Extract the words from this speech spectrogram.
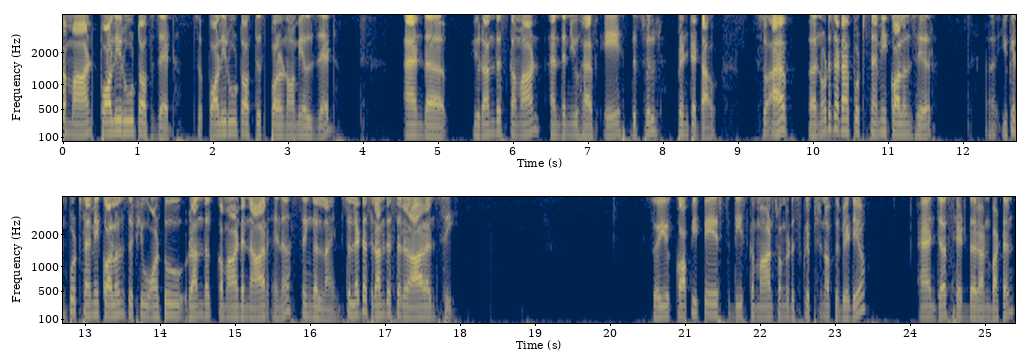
command polyroot of z so polyroot of this polynomial z and uh, you run this command and then you have a this will print it out so I have uh, notice that I put semicolons here uh, you can put semicolons if you want to run the command in R in a single line. So let us run this in R and see. So you copy paste these commands from the description of the video and just hit the run button.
